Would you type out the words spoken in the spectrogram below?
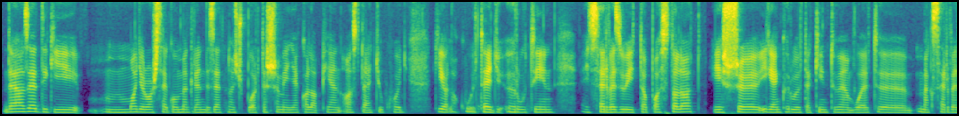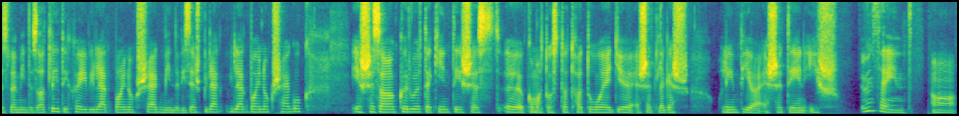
de az eddigi Magyarországon megrendezett nagy sportesemények alapján azt látjuk, hogy kialakult egy rutin, egy szervezői tapasztalat, és igen, körültekintően volt megszervezve mind az atlétikai világbajnokság, mind a vizes világbajnokságok, és ez a körültekintés ezt kamatoztatható egy esetleges olimpia esetén is. Ön szerint a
